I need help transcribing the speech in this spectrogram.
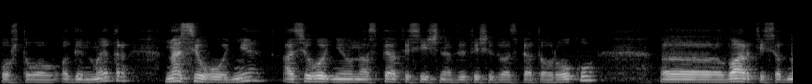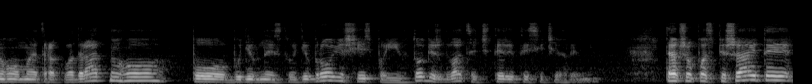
коштував один метр. На сьогодні, а сьогодні у нас 5 січня 2025 року, е, вартість одного метра квадратного по будівництву Діброві 6 паїв, тобі ж 24 тисячі гривень. Так що поспішайте,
